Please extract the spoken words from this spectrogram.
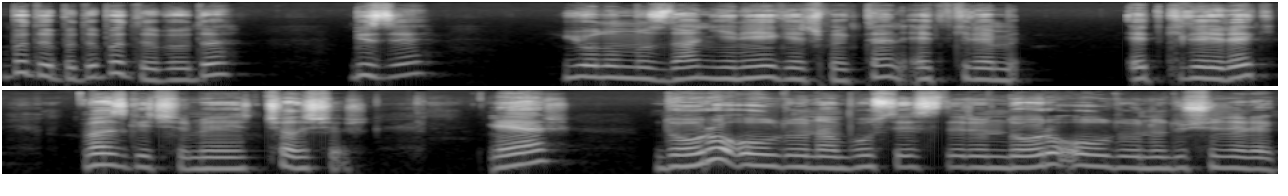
bıdı bıdı bıdı bıdı bizi yolumuzdan yeniye geçmekten etkileme, etkileyerek vazgeçirmeye çalışır. Eğer doğru olduğuna bu seslerin doğru olduğunu düşünerek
